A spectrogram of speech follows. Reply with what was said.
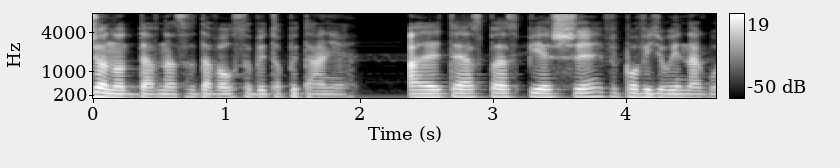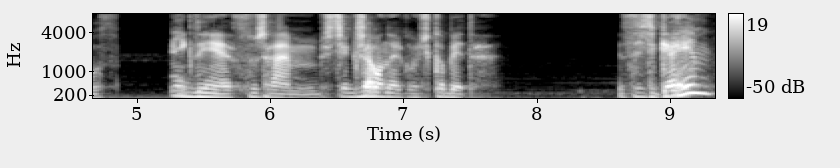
John od dawna zadawał sobie to pytanie, ale teraz po raz pierwszy wypowiedział je na głos. Nigdy nie słyszałem, byście grzał na jakąś kobietę. Jesteś gejem?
